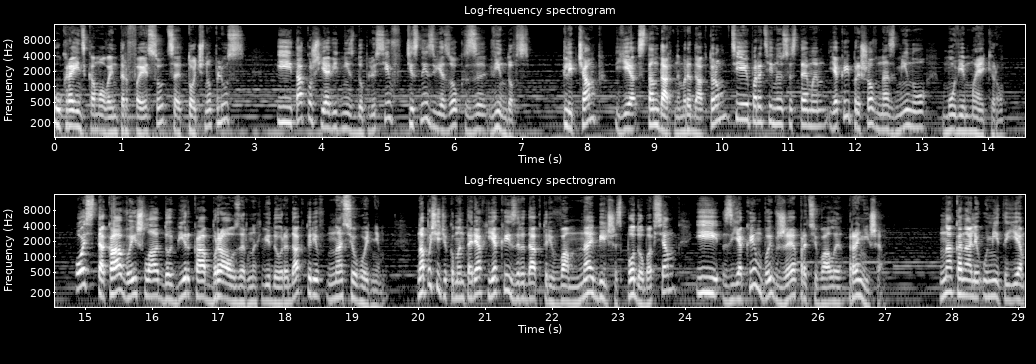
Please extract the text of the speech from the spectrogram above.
українська мова інтерфейсу це точно плюс. І також я відніс до плюсів тісний зв'язок з Windows. ClipChamp є стандартним редактором цієї операційної системи, який прийшов на зміну Movie Maker. Ось така вийшла добірка браузерних відеоредакторів на сьогодні. Напишіть у коментарях, який з редакторів вам найбільше сподобався і з яким ви вже працювали раніше. На каналі Уміти є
